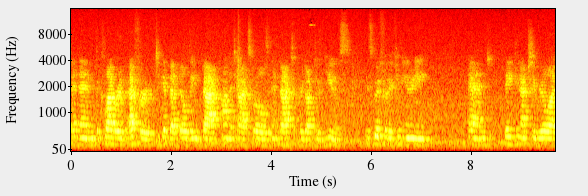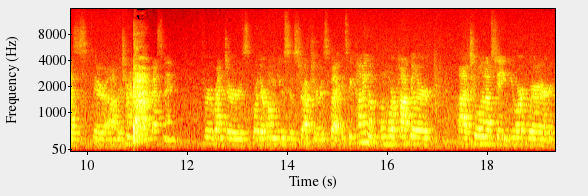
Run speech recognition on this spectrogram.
and then the collaborative effort to get that building back on the tax rolls and back to productive use is good for the community, and they can actually realize their uh, return on investment through renters or their own use of structures, but it's becoming a, a more popular uh, tool in upstate New York where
